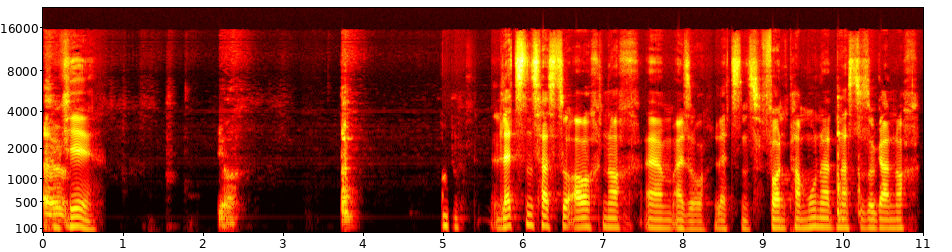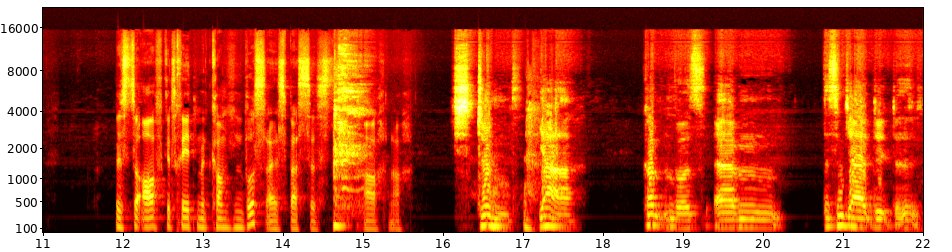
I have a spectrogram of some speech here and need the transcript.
Ähm, okay. Ja. Letztens hast du auch noch, ähm, also letztens, vor ein paar Monaten hast du sogar noch, bist du aufgetreten mit Kommt ein Bus als Bassist auch noch. Stimmt, ja. Kommt ein Bus. Ähm, das sind ja die, die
